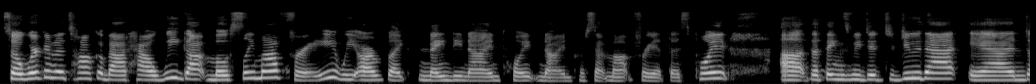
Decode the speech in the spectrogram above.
So, we're going to talk about how we got mostly mop free. We are like 99.9% mop free at this point. Uh, the things we did to do that, and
